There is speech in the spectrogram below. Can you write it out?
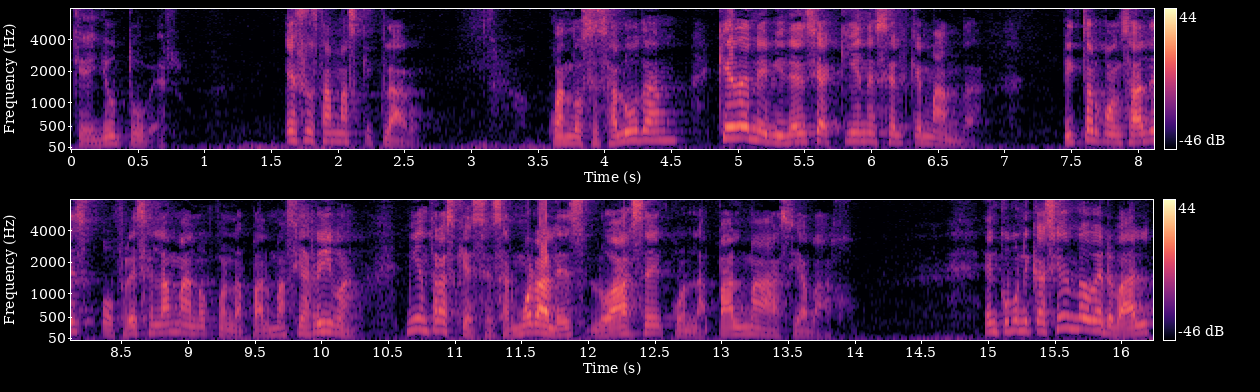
que youtuber. Eso está más que claro. Cuando se saludan, queda en evidencia quién es el que manda. Víctor González ofrece la mano con la palma hacia arriba, mientras que César Morales lo hace con la palma hacia abajo. En comunicación no verbal,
